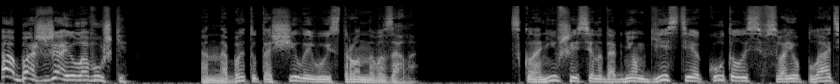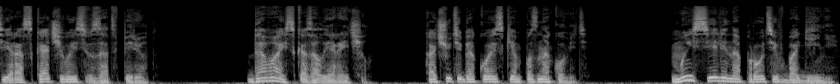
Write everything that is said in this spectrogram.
«Обожаю ловушки!» Аннабет утащила его из тронного зала. Склонившаяся над огнем Гестия куталась в свое платье, раскачиваясь взад-вперед. «Давай», — сказал я Рэйчел, — «хочу тебя кое с кем познакомить». Мы сели напротив богини.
